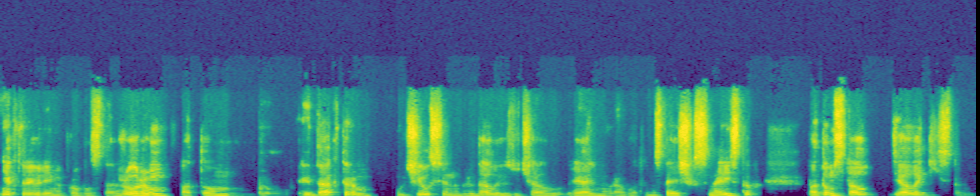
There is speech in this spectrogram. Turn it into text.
некоторое время пробовал стажером, потом был редактором, учился, наблюдал и изучал реальную работу настоящих сценаристов, потом стал диалогистом.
